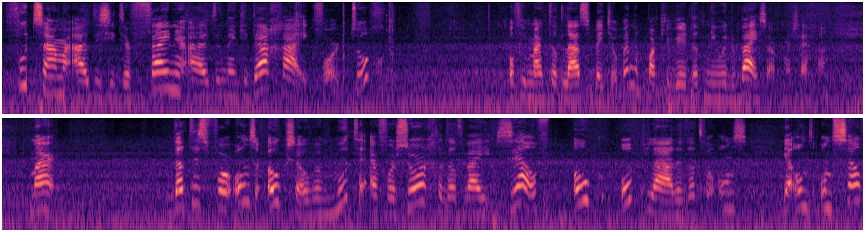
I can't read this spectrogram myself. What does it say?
voedzamer uit. Die ziet er fijner uit. En denk je, daar ga ik voor, toch? Of je maakt dat laatste beetje op en dan pak je weer dat nieuwe erbij, zou ik maar zeggen. Maar dat is voor ons ook zo. We moeten ervoor zorgen dat wij zelf ook opladen. Dat we ons, ja, ons, onszelf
